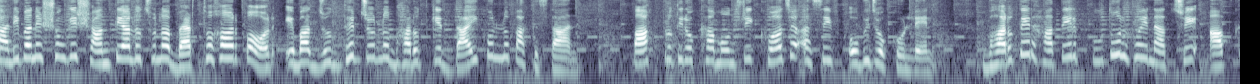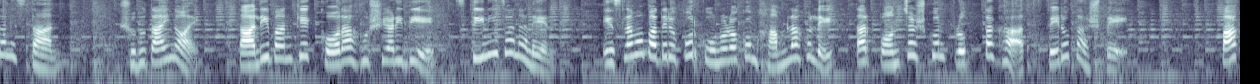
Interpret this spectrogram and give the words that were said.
তালিবানের সঙ্গে শান্তি আলোচনা ব্যর্থ হওয়ার পর এবার যুদ্ধের জন্য ভারতকে দায়ী করল পাকিস্তান। পাক প্রতিরক্ষা মন্ত্রী খোয়াজা আসিফ অভিযোগ করলেন, ভারতের হাতের পুতুল হয়ে নাচছে আফগানিস্তান। শুধু তাই নয়, তালিবানকে কড়া হুঁশিয়ারি দিয়ে তিনি জানালেন, ইসলামাবাদের ওপর কোনো রকম হামলা হলে তার পঞ্চাশ গুণ প্রত্যাঘাত ফেরত আসবে। পাক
